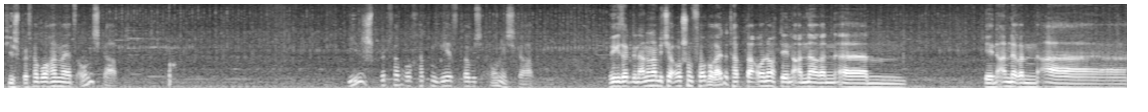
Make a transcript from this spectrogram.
Viel Spritverbrauch haben wir jetzt auch nicht gehabt. Viel Spritverbrauch hatten wir jetzt, glaube ich, auch nicht gehabt. Wie gesagt, den anderen habe ich ja auch schon vorbereitet. Habe da auch noch den anderen, ähm, den anderen äh,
